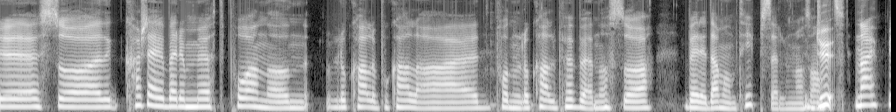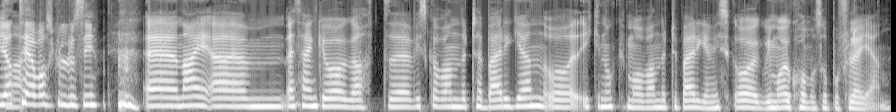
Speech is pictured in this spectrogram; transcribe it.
eh, så kanskje jeg bare møter på noen lokale pokaler på den lokale puben, og så ber jeg dem om tips, eller noe sånt. Du, nei, ja, Thea, hva skulle du si? Eh, nei, um, jeg tenker jo òg at eh, vi skal vandre til Bergen, og ikke nok med å vandre til Bergen, vi, skal også, vi må jo komme oss opp på Fløyen.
